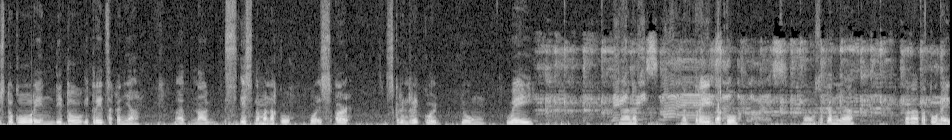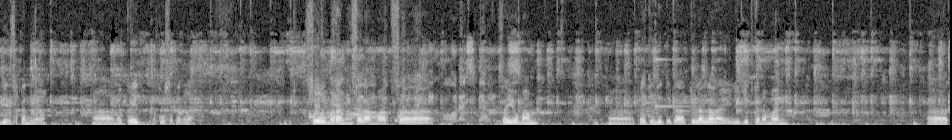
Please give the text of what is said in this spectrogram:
gusto ko rin dito i-trade sa kanya. At nag-is naman ako o SR, screen record, yung way na nag, nag-trade ako o, sa kanya para patunay din sa kanya na nag-trade ako sa kanya. So maraming salamat sa sa iyo ma'am. Ah, kahit hindi ka kilala ay legit ka naman. At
